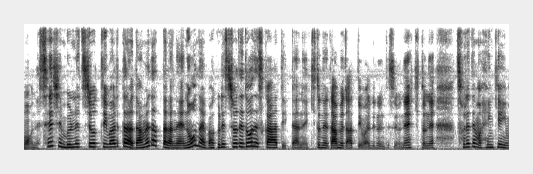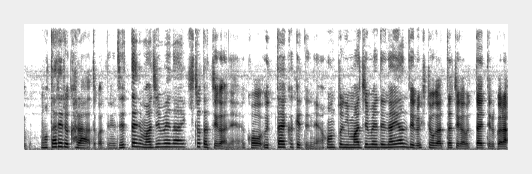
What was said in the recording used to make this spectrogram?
もうね、精神分裂症って言われたらダメだったらね、脳内爆裂症でどうですかって言ったらね、きっとね、ダメだって言われるんですよね。きっとね、それでも偏見持たれるからとかってね、絶対に真面目な人たちがね、こう、訴えかけてね、本当に真面目で悩んでる人がたちが訴えてるから、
